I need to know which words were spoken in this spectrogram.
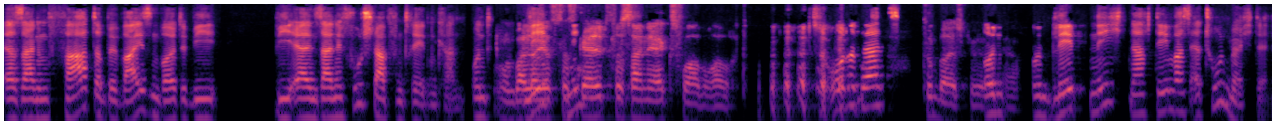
er seinem Vater beweisen wollte, wie, wie er in seine Fußstapfen treten kann. Und Und weil er jetzt das nicht Geld für seine Ex-Frau braucht. oder das Zum Beispiel, und, ja. und lebt nicht nach dem, was er tun möchte.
